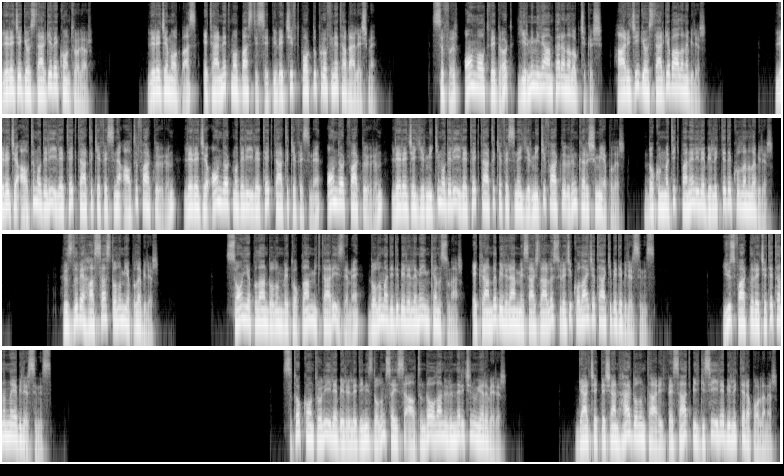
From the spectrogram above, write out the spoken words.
LRC gösterge ve kontrolör. LRC Modbus, Ethernet Modbus TCP ve çift portlu Profinet haberleşme. 0, 10 volt ve 4, 20 mA analog çıkış. Harici gösterge bağlanabilir. LRC 6 modeli ile tek tartı kefesine 6 farklı ürün, LRC 14 modeli ile tek tartı kefesine 14 farklı ürün, LRC 22 modeli ile tek tartı kefesine 22 farklı ürün karışımı yapılır. Dokunmatik panel ile birlikte de kullanılabilir. Hızlı ve hassas dolum yapılabilir. Son yapılan dolum ve toplam miktarı izleme, dolum adedi belirleme imkanı sunar. Ekranda beliren mesajlarla süreci kolayca takip edebilirsiniz. 100 farklı reçete tanımlayabilirsiniz. Stok kontrolü ile belirlediğiniz dolum sayısı altında olan ürünler için uyarı verir. Gerçekleşen her dolum tarih ve saat bilgisi ile birlikte raporlanır.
